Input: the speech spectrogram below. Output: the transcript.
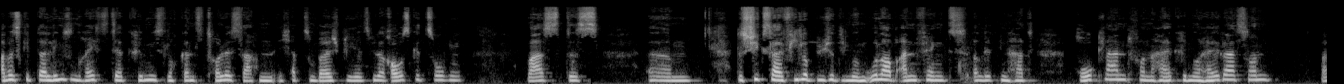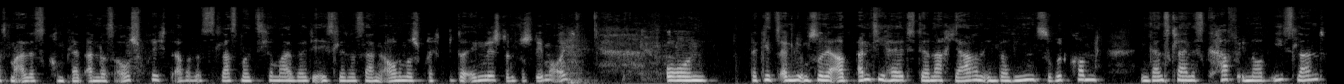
Aber es gibt da links und rechts der Krimis noch ganz tolle Sachen. Ich habe zum Beispiel jetzt wieder rausgezogen was das, ähm, das Schicksal vieler Bücher, die man im Urlaub anfängt, erlitten hat. Rockland von Hallgrimur Helgason, was man alles komplett anders ausspricht, aber das lassen wir jetzt hier mal, weil die Isländer sagen auch immer, sprecht bitte Englisch, dann verstehen wir euch. Und da geht es eigentlich um so eine Art Anti-Held, der nach Jahren in Berlin zurückkommt, ein ganz kleines Kaff in Nordisland.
